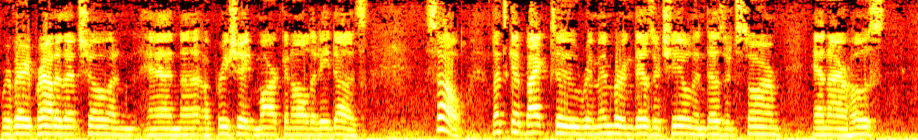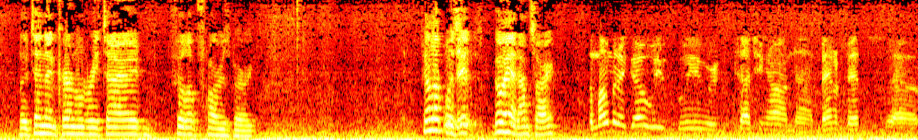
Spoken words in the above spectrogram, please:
we're very proud of that show and and uh, appreciate Mark and all that he does. So let's get back to remembering Desert Shield and Desert Storm and our host, Lieutenant Colonel retired Philip Forsberg. Philip was Well, it? Go ahead. I'm sorry. A moment ago, we we were touching on uh, benefits uh,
